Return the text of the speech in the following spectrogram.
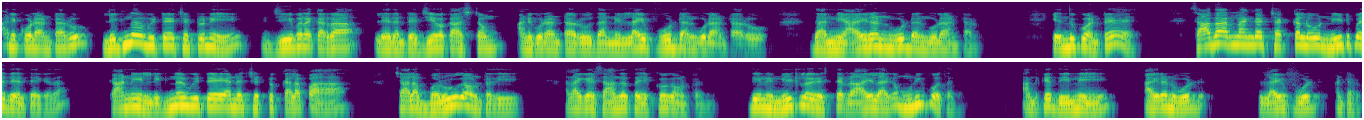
అని కూడా అంటారు. లిగ్నం విటే చెట్టుని జీవనకర్ర లేదంటే జీవకాష్టం అని కూడా అంటారు. దాన్ని లైఫ్ వుడ్ అని కూడా అంటారు. దాన్ని ఐరన్ వుడ్ అని కూడా అంటారు. ఎందుకు అంటే సాధారణంగా చెక్కలు నీటిపై తేలుతాయి కదా. కానీ లిగ్నం విటే అనే చెట్టు కలప చాలా బరువుగా ఉంటుంది. అలాగే సాంద్రత ఎక్కువగా ఉంటుంది. దీన్ని నీటిలో వేస్తే రాయిలాగా మునిగిపోతుంది. అందుకే దీన్ని ఐరన్ వుడ్ లైఫ్ వుడ్ అంటారు.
